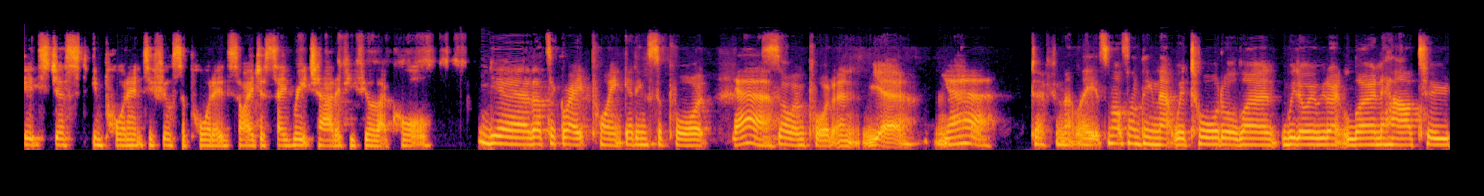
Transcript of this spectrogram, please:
it's just important to feel supported. So I just say reach out if you feel that call. Yeah, that's a great point. Getting support. Yeah. So important. Yeah. Yeah definitely it's not something that we're taught or learn we, do, we don't learn how to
